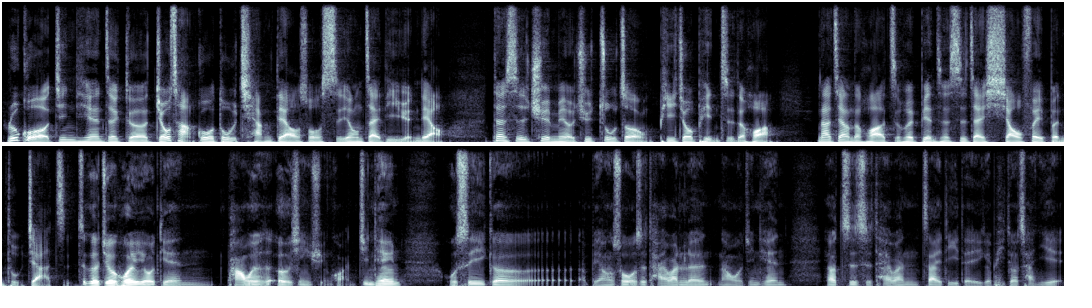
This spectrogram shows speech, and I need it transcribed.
如果今天这个酒厂过度强调说使用在地原料，但是却没有去注重啤酒品质的话，那这样的话，只会变成是在消费本土价值，这个就会有点怕会是恶性循环。今天我是一个，比方说我是台湾人，那我今天要支持台湾在地的一个啤酒产业，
